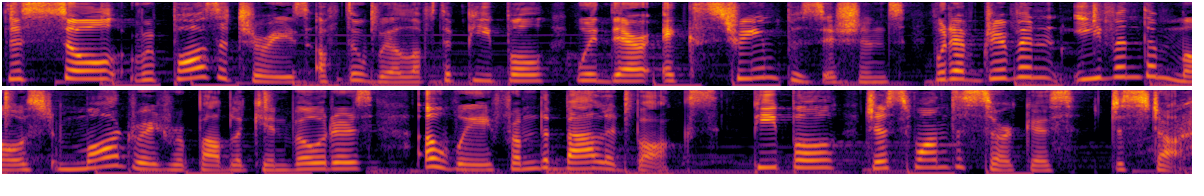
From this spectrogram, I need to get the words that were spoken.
the sole repositories of the will of the people with their extreme positions would have driven even the most moderate Republican voters away from the ballot box. People just want the circus to start.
